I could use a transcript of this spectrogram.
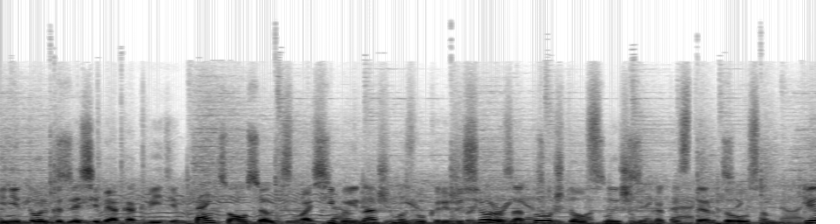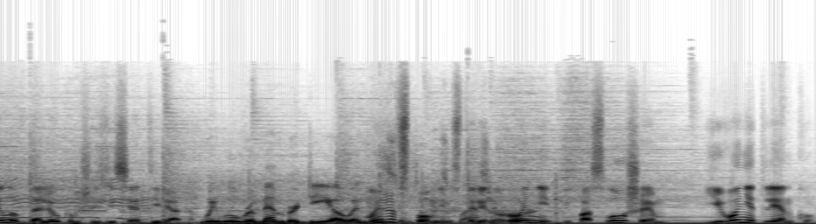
и не только для себя, как видим. Thanks also to Спасибо и нашему звукорежиссеру за то, что услышали, как Эстер Доусон пела в далеком 69-м. We will remember Dio and Мы же вспомним старину Ронни и послушаем его нетленку.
